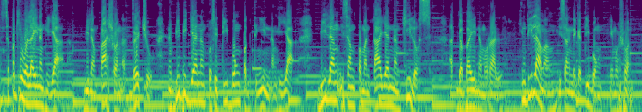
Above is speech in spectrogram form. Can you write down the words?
Sa paghiwalay ng hiya bilang passion at virtue, nabibigyan ng positibong pagtingin ang hiya bilang isang pamantayan ng kilos at gabay na moral, hindi lamang isang negatibong emosyon.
